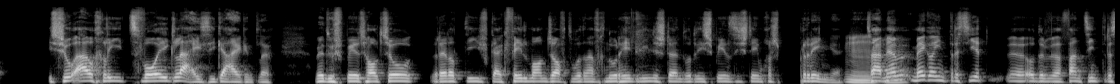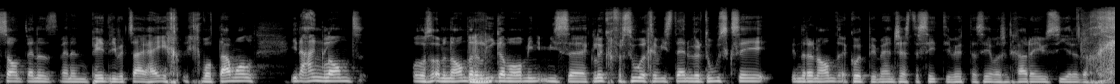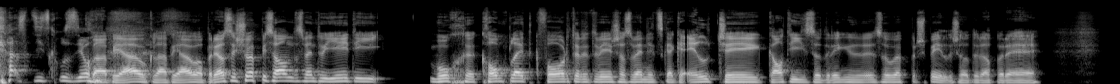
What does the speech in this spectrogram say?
ist schon auch ein bisschen zweigleisig eigentlich. Weil du spielst halt schon relativ gegen viele Mannschaften, die dann einfach nur hinten stehen, wo du dein Spielsystem kannst bringen. Mhm. Das hat mich auch mega interessiert, äh, oder fände es interessant, wenn, wenn ein Pedri würde sagen, hey, ich, ich will auch mal in England oder so in einer anderen Mhm. Liga mal mein, mein äh, Glück versuchen, wie es dann würde aussehen in einer anderen. Gut, bei Manchester City wird das hier wahrscheinlich auch reüssieren, da keine Diskussion. Glaube ich auch, glaube ich auch. Aber ja, es ist schon etwas anderes, wenn du jede Woche komplett gefordert wirst, als wenn du jetzt gegen LG, Gadis oder irgend so jemand spielst, oder? Aber, äh,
